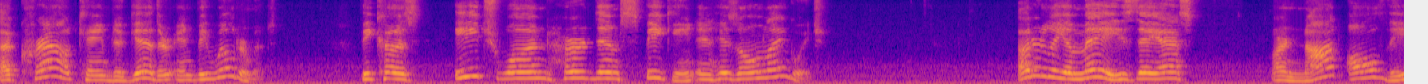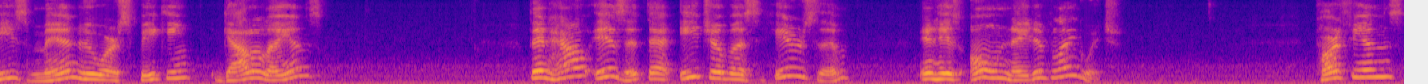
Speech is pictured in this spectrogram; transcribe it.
a crowd came together in bewilderment because each one heard them speaking in his own language. Utterly amazed, they asked, Are not all these men who are speaking Galileans? Then how is it that each of us hears them in his own native language? Parthians,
